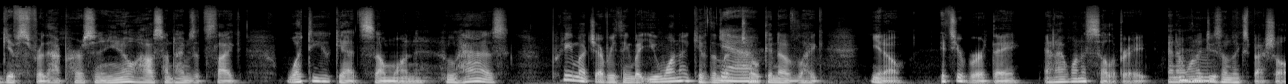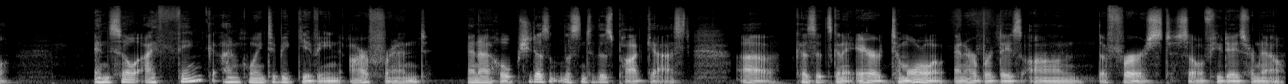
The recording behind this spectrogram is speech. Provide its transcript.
gifts for that person. And you know how sometimes it's like, what do you get someone who has pretty much everything, but you want to give them Yeah. a token of like, you know, it's your birthday, and I want to celebrate, and I want to do mm-hmm. something special. And so I think I'm going to be giving our friend, and I hope she doesn't listen to this podcast Uh, because it's going to air tomorrow, and her birthday's on the 1st, so a few days from now.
